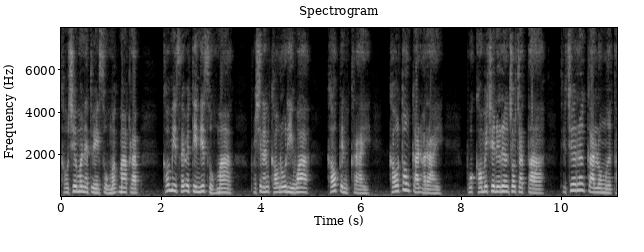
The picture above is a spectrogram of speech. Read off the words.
เขาเชื่อมั่นในตัวเองสูงมากๆครับ เขามีเซฟเอตินที่สูงมาก เพราะฉะนั้นเขารู้ดีว่า เขาเป็นใคร เขาต้องการอะไร พวกเขาไม่เชื่อในเรื่องโชคชะตาแต่เชื่อเรื่องการลงมือท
